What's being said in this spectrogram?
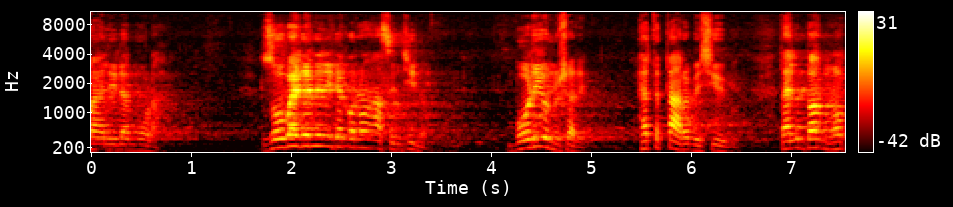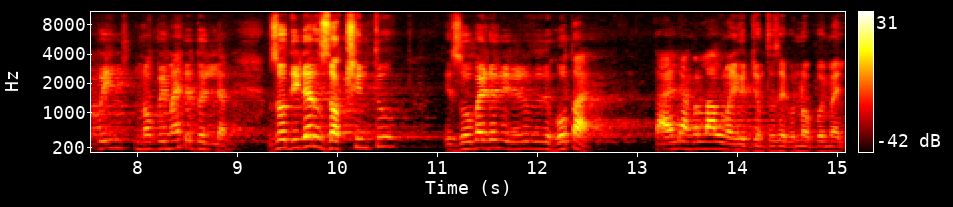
মাইল এটা মোড়া। জো বাইডেনের এটা কোনো হাসিন ছিল? বডি অনুসারে। তা আরও বেশি হইব। তাহলে ধর নব্বই নব্বই মাইলে ধরলাম। যদি এটার জকসিন্তু জো বাইডেনের এটা যদি হতায় তাহলে আমরা লালমাই পর্যন্ত যাইব নব্বই মাইল।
